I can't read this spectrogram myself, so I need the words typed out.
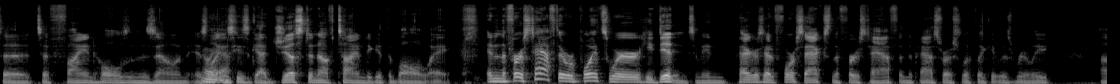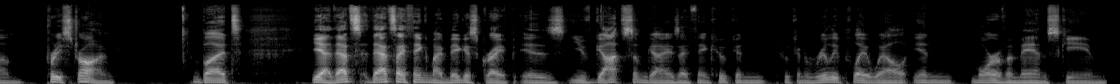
to to find holes in the zone as Oh, long yeah. as he's got just enough time to get the ball away. And in the first half, there were points where he didn't. I mean, Packers had four sacks in the first half, and the pass rush looked like it was really um, pretty strong. But yeah, that's that's I think my biggest gripe is you've got some guys I think who can who can really play well in more of a man scheme.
